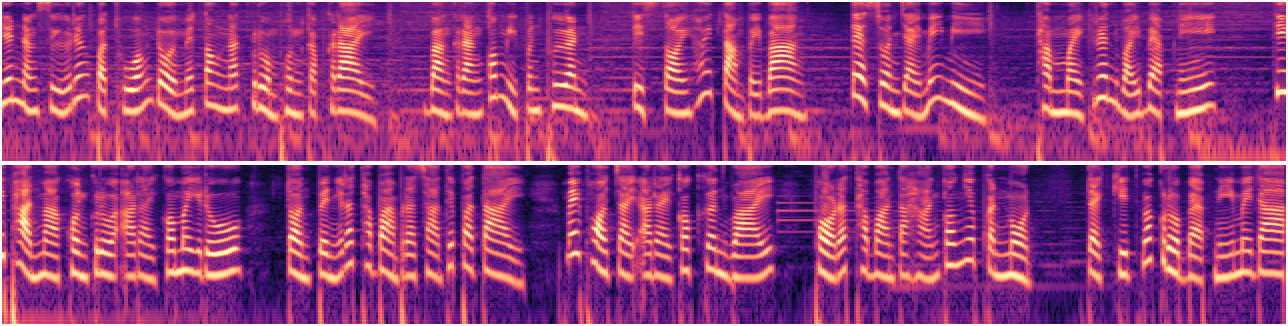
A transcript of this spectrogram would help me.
ยื่นหนังสือเรื่องประท้วงโดยไม่ต้องนัดรวมพลกับใคร บางครั้งก็มีเพื่อนๆติดซอยให้ตามไปบ้าง แต่ส่วนใหญ่ไม่มีทำไมเคลื่อนไหวแบบนี้ ที่ผ่านมาคนกลัวอะไรก็ไม่รู้ ตอนเป็นรัฐบาลประชาธิปไตย ไม่พอใจอะไรก็เคลื่อนไหวพอรัฐบาลทหารก็เงียบกันหมด แต่คิดว่ากลัวแบบนี้ไม่ได้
